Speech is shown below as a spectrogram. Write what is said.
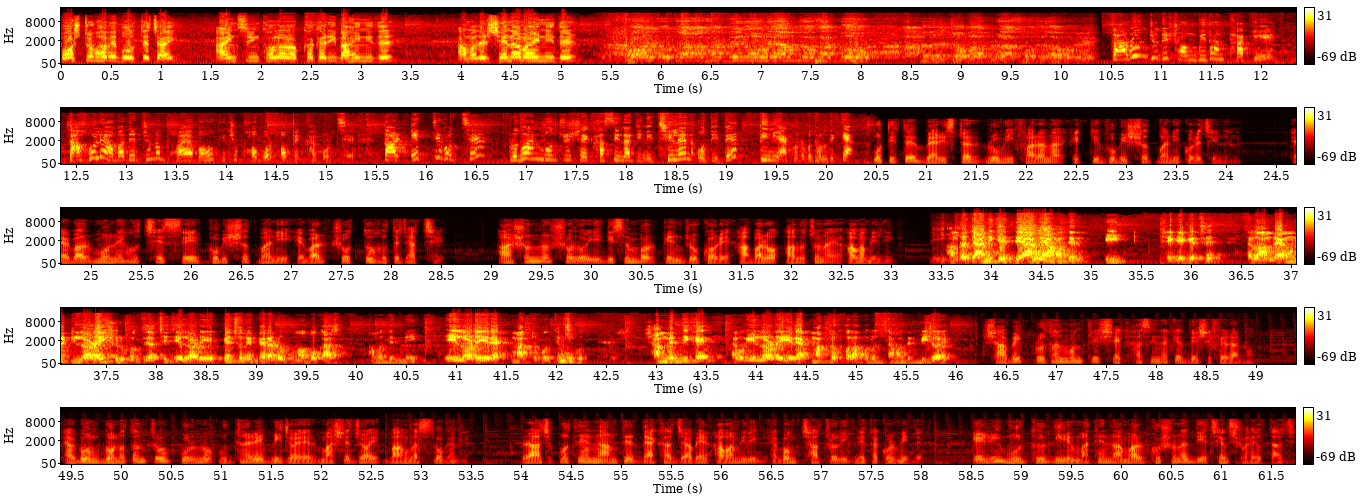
স্পষ্টভাবে বলতে চাই আইন শৃঙ্খলা রক্ষাকারী বাহিনীদের আমাদের সেনাবাহিনীদের। হয়তো তারা থাকবে নাহলে আমরা থাকব আপনাদের জবাব রাজপথে দেওয়া হবে। কারণ যদি সংবিধান থাকে তাহলে আমাদের জন্য ভয়াবহ কিছু খবর অপেক্ষা করছে। তার একটি হচ্ছে প্রধানমন্ত্রী শেখ হাসিনা যিনি ছিলেন অতীতে তিনি এখনও প্রধানমন্ত্রী কেন? অতীতে ব্যারিস্টার রুমি ফারানা একটি ভবিষ্যৎবাণী করেছিলেন। এবার মনে হচ্ছে সেই ভবিষ্যৎবাণী এবার সত্য হতে যাচ্ছে। আসন্ন ষোলোই ডিসেম্বর কেন্দ্র করে আবারও আলোচনায় আওয়ামী লীগ। আমরা জানি যে দেয়ালে আমাদের পিঠ থেকে গেছে এবং আমরা এমন একটি লড়াই শুরু করতে যাচ্ছি যে লড়াইয়ের পেছনে ফেরার কোনো অবকাশ আমাদের নেই। এই লড়াইয়ের একমাত্র হচ্ছে সামনের দিকে এবং এই লড়াইয়ের একমাত্র ফলাফল হচ্ছে আমাদের বিজয়। সাবেক প্রধানমন্ত্রী শেখ হাসিনাকে দেশে ফেরানো এবং গণতন্ত্র পূর্ণ উদ্ধারের বিজয়ের মাসে জয় বাংলা স্লোগানে। রাজপথে নামতে দেখা যাবে আওয়ামী লীগ এবং ছাত্রলীগ নেতাকর্মীদের। এরই মধ্য দিয়ে মাঠে নামার ঘোষণা দিয়েছেন সোহেল তাজ।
